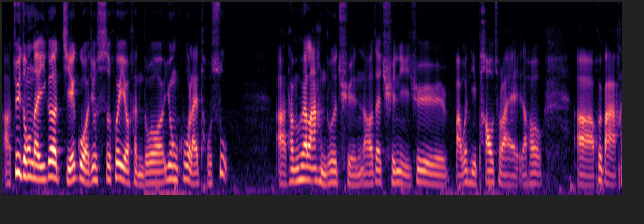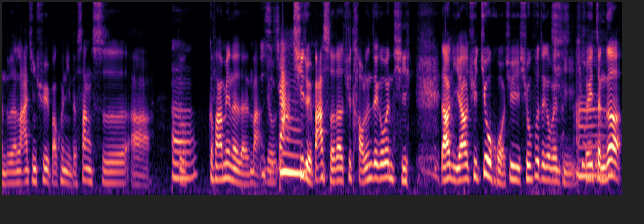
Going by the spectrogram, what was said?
啊，最终的一个结果就是会有很多用户来投诉，啊，他们会拉很多的群，然后在群里去把问题抛出来，然后啊，会把很多人拉进去，包括你的上司啊，嗯，各方面的人嘛，就七嘴八舌的去讨论这个问题，然后你要去救火去修复这个问题，所以整个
